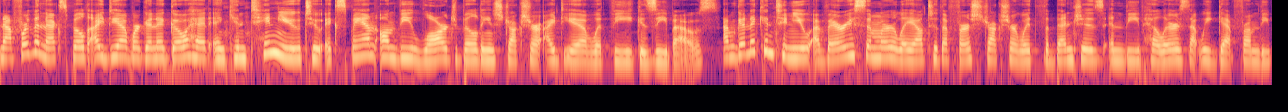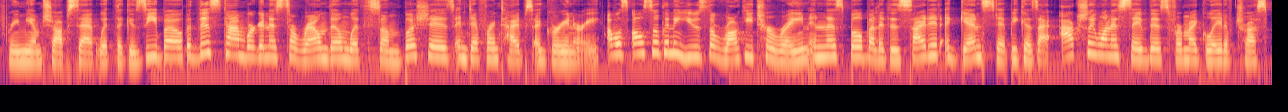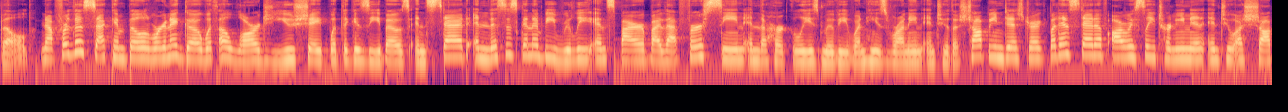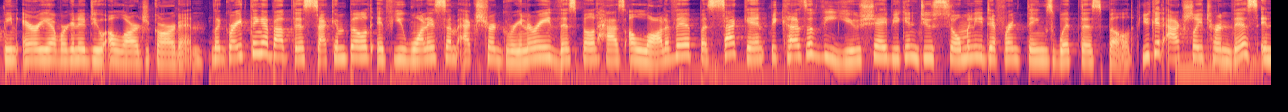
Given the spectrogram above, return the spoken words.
Now for the next build idea, we're going to go ahead and continue to expand on the large building structure idea with the gazebos. I'm going to continue a very similar layout to the first structure with the benches and the pillars that we get from the premium shop set with the gazebo, but this time we're going to surround them with some bushes and different types of greenery. I was also going to use the rocky terrain in this build, but I decided against it because I actually want to save this for my Glade of Trust build. Now for the second build, we're going to go with a large U shape with the gazebos instead, and this is going to be really inspired by that first scene in the Hercules movie when he's running into the shopping district, but instead of obviously turning it into a shopping area, we're going to do a large garden. The great thing about this second build, if you wanted some extra greenery, this build has a lot of it, but second, because of the U shape, you can do so many different things with this build. You could actually turn this into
